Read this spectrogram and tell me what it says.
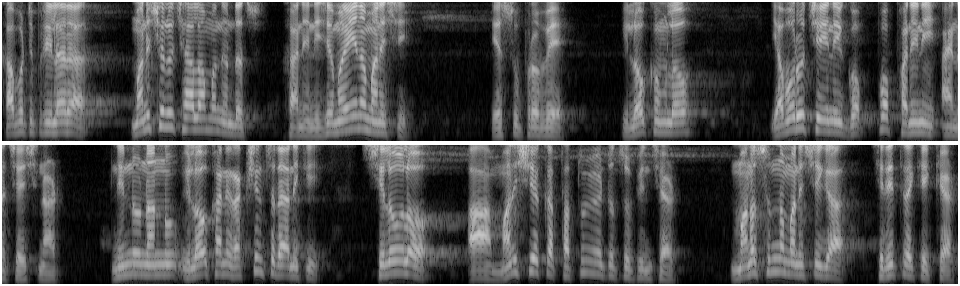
కాబట్టి ప్రియులరా మనుషులు చాలామంది ఉండొచ్చు కానీ నిజమైన మనిషి యేసు ప్రభే ఈ లోకంలో ఎవరు చేయని గొప్ప పనిని ఆయన చేసినాడు. నిన్ను నన్ను ఈ లోకాన్ని రక్షించడానికి శిలువలో ఆ మనిషి యొక్క తత్వం ఏంటో చూపించాడు. మనసున్న మనిషిగా చరిత్రకెక్కాడు.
